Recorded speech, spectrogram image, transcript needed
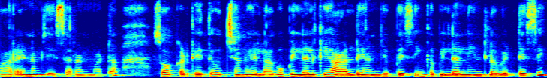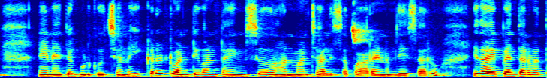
పారాయణం చేశారనమాట సో అక్కడికైతే వచ్చాను. ఎలాగో పిల్లలకి హాలిడే అని చెప్పేసి ఇంకా పిల్లల్ని ఇంట్లో పెట్టేసి నేనైతే గుడికి వచ్చాను. ఇక్కడ twenty one times Hanuman Chalisa పారాయణం చేశారు. ఇది అయిపోయిన తర్వాత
